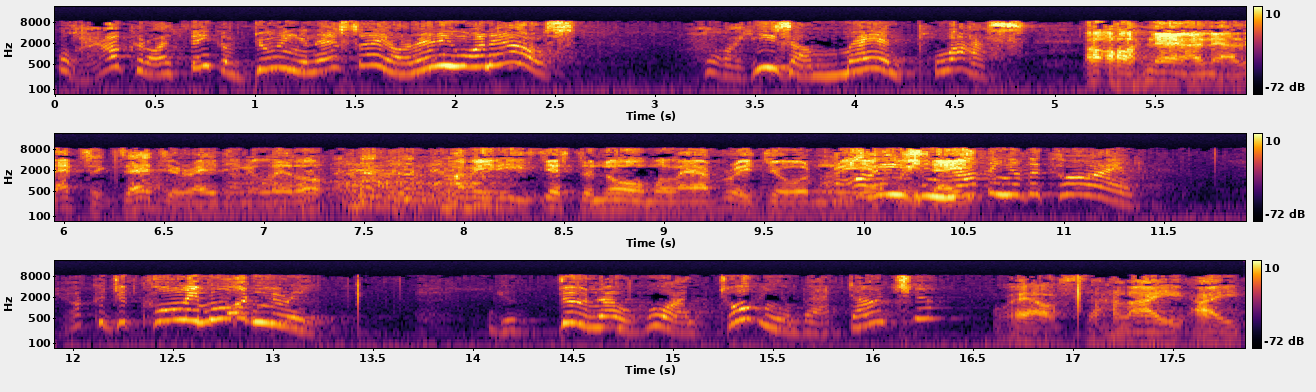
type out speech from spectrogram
Well, how could I think of doing an essay on anyone else? Oh, he's a man plus. Oh, now, now, that's exaggerating a little. I mean, he's just a normal, average, ordinary, Oh, he's everyday... nothing of the kind. How could you call him ordinary? You do know who I'm talking about, don't you? Well, son, I, I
